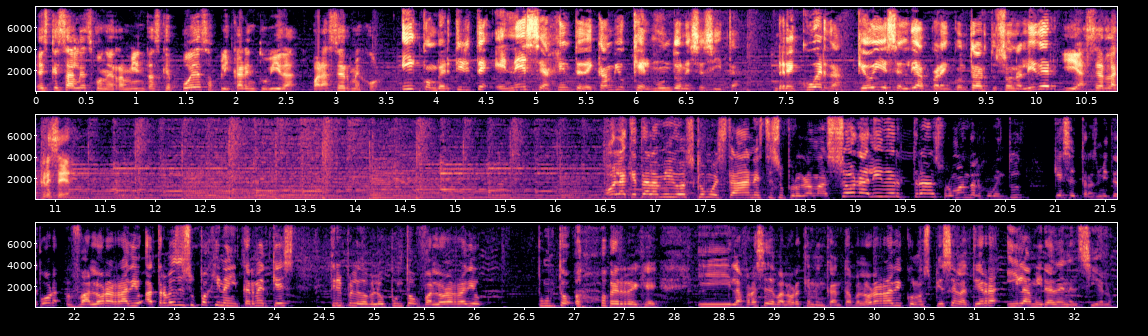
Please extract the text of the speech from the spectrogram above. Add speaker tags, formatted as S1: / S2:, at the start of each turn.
S1: es que salgas con herramientas que puedes aplicar en tu vida para ser mejor.
S2: Y convertirte en ese agente de cambio que el mundo necesita. Recuerda que hoy es el día para encontrar tu zona líder.
S1: Y hacerla crecer.
S2: Hola, ¿qué tal amigos? ¿Cómo están? Este es su programa Zona Líder Transformando a la Juventud que se transmite por Valora Radio a través de su página de internet que es www.valoraradio.org. Y la frase de Valora que me encanta, Valora Radio con los pies en la tierra y la mirada en el cielo.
